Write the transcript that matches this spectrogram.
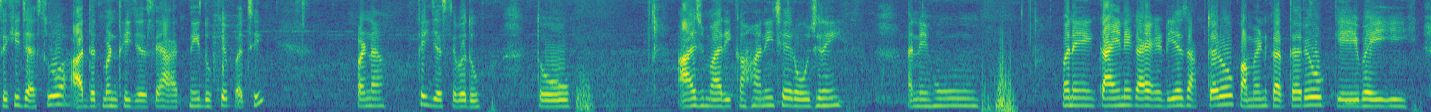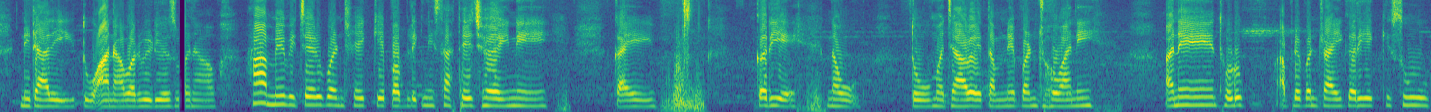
શીખી જશું. આદત પણ થઈ જશે. હાથની દુખે પછી. પણ થઈ જશે બધું. તો આજ મારી કહાની છે રોજની. અને હું મને કાંઈ ને કાંઈ આઈડિયાઝ આપતા રહો કમેન્ટ કરતા રહો કે ભાઈ, નિરાલી, તું આના પર વિડીયોઝ બનાવ. હા, મેં વિચાર્યું પણ છે કે પબ્લિકની સાથે જઈને કાંઈ કરીએ નવું. તો મજા આવે તમને પણ જોવાની. અને થોડુંક આપણે પણ ટ્રાય કરીએ કે શું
